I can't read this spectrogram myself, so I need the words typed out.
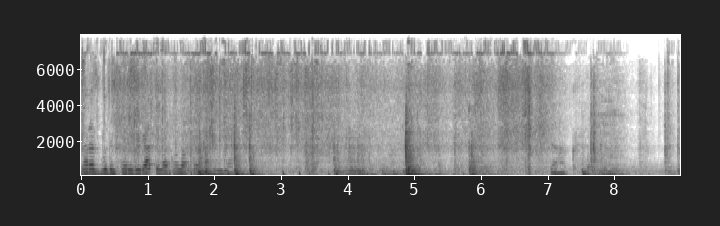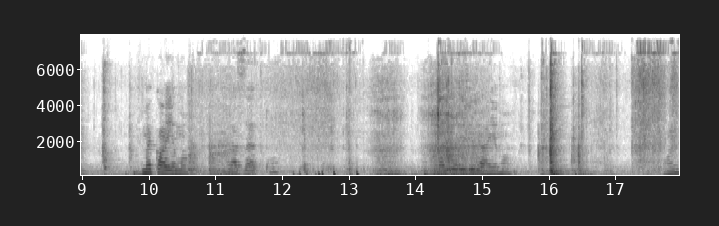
Зараз будемо перевіряти, як вона працює. Так. Вмикаємо розетку та перевіряємо. Ой.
